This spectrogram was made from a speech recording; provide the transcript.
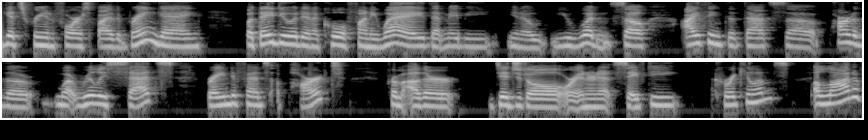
gets reinforced by the brain gang but they do it in a cool funny way that maybe you know you wouldn't so i think that that's uh, part of the what really sets brain defense apart from other digital or internet safety curriculums a lot of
